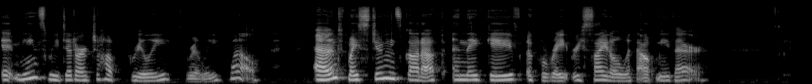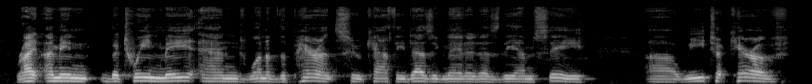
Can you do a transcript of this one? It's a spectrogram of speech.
it means we did our job really, really well. And my students got up and they gave a great recital without me there. Right. I mean, between me and one of the parents who Kathy designated as the MC, uh, we took care of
